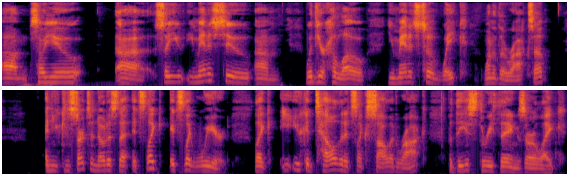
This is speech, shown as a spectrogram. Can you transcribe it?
Um, so you, uh, so you you managed to, um, with your hello, you managed to wake one of the rocks up, and you can start to notice that it's like it's like weird. Like y- you could tell that it's like solid rock, but these three things are like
